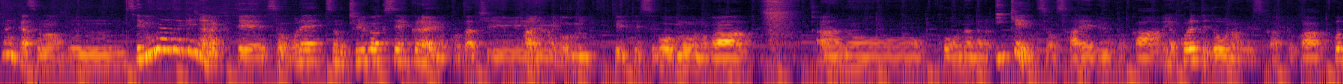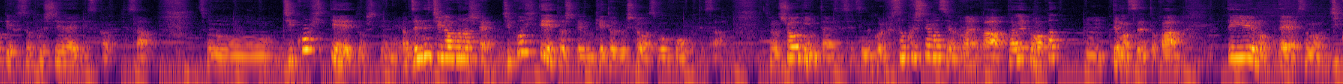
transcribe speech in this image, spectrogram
なんかそのうんセミナーだけじゃなくてそう俺その中学生くらいの子たちはいはい。を見ててすごい思うのが、あのーこうなんだろう意見をされるとか「いやこれってどうなんですか?」とか「ここって不足してないですか?」ってさその自己否定としてねあ全然違う話だよ自己否定として受け取る人がすごく多くてさその商品に対して説明これ不足してますよねとか、ターゲット分かってますとかっていうのってその自己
